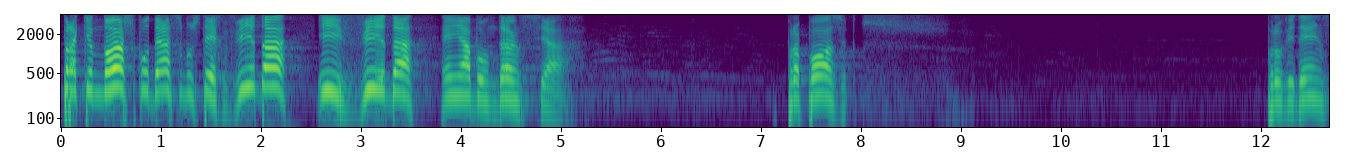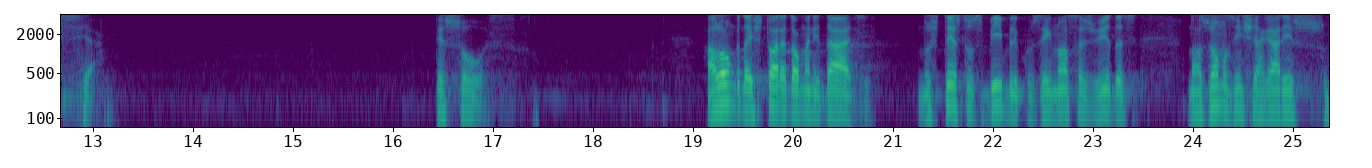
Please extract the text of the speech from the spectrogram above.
para que nós pudéssemos ter vida e vida em abundância. Propósitos. Providência pessoas. Ao longo da história da humanidade, nos textos bíblicos, em nossas vidas, nós vamos enxergar isso,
